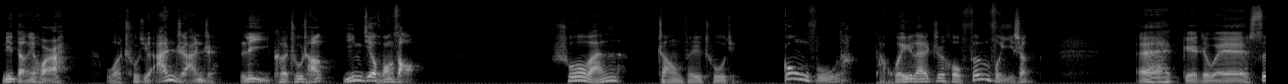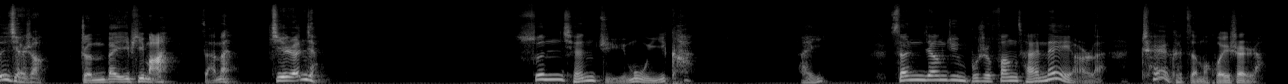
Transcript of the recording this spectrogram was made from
你等一会儿啊，我出去安置安置，立刻出城迎接皇嫂。说完了，张飞出去，功夫不大。他回来之后吩咐一声：“哎，给这位孙先生准备一匹马，咱们接人去。”孙乾举目一看，哎，三将军不是方才那样了？这可怎么回事啊？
